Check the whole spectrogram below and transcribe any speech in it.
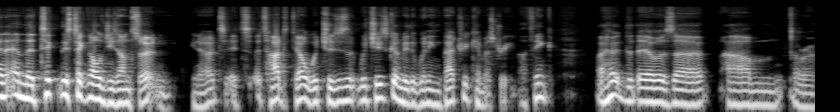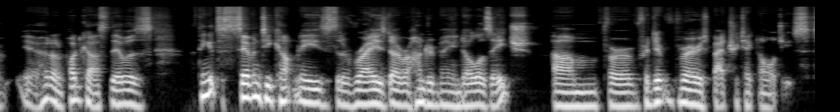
and and the te- this technology is uncertain. You know, it's it's it's hard to tell which is which is going to be the winning battery chemistry. I think I heard that there was a um or a, yeah, I heard on a podcast there was I think it's 70 companies that have raised over 100 million dollars each um, for for various battery technologies,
